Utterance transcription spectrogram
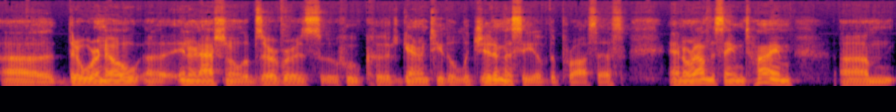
Uh, there were no uh, international observers who could guarantee the legitimacy of the process. And around the same time, um,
